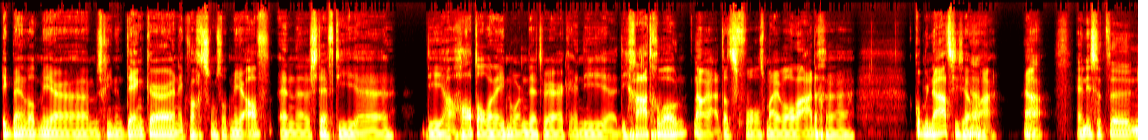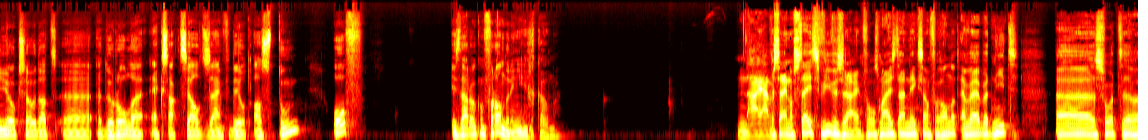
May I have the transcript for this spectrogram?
ik ben wat meer uh, misschien een denker en ik wacht soms wat meer af. En uh, Stef die, uh, die had al een enorm netwerk en die, die gaat gewoon. Nou ja, dat is volgens mij wel een aardige combinatie, zeg Ja. maar. Ja. Ja. En is het eh, nu ook zo dat eh, de rollen exact hetzelfde zijn verdeeld als toen? Of is daar ook een verandering in gekomen? Nou ja, we zijn nog steeds wie we zijn. Volgens mij is daar niks aan veranderd. En we hebben het niet eh, een soort eh,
